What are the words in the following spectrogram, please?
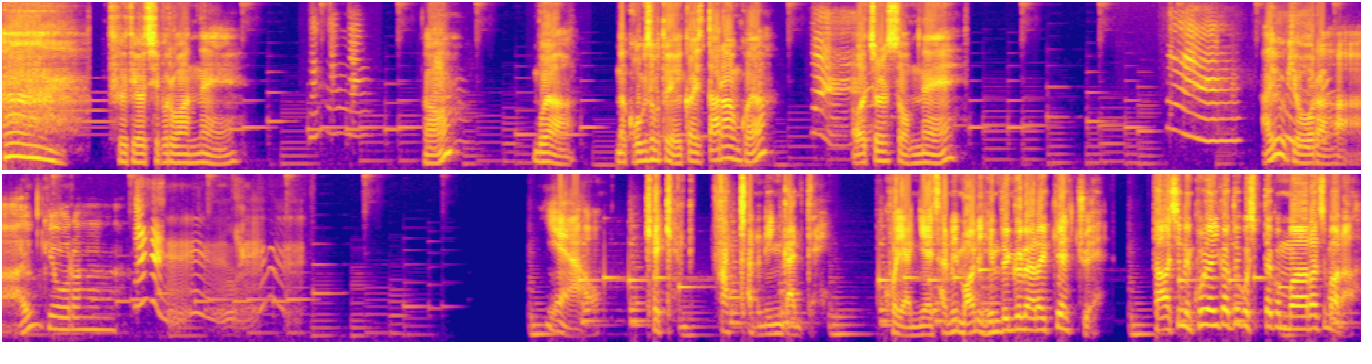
아, 드디어 집으로 왔네. 어? 뭐야? 나 거기서부터 여기까지 따라온 거야? 어쩔 수 없네. 아유 귀여워라. 아유 귀여워라. 야오. 캐캐. 하찮은 인간들. 고양이의 삶이 많이 힘든 걸 알았겠지. 다시는 고양이가 되고 싶다고 말하지 마라.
